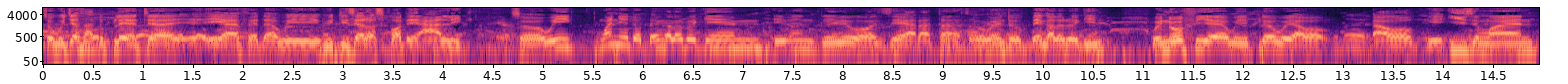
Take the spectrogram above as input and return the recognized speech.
So we just had to play and tell AIF that we, we deserve a spot in our league. So we went into Bengaluru game. Even Davey was there at that time. So we went to Bengaluru game. With no fear, we play with our our easy mind,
